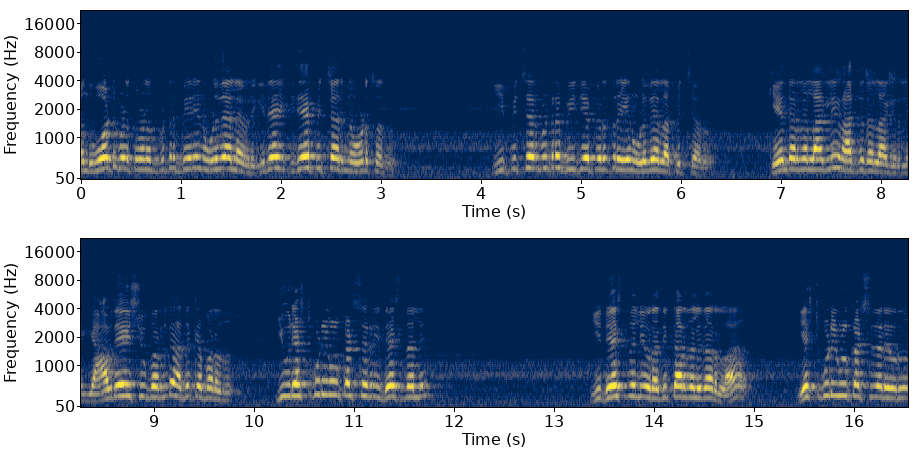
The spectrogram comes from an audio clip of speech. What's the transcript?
ಒಂದು ಓಟ್ಗಳು ತೊಗೊಳೋದು ಬಿಟ್ಟರೆ ಬೇರೆ ಏನು ಉಳಿದೇ ಇಲ್ಲ ಅವರಿಗೆ ಇದೇ ಇದೇ ಪಿಕ್ಚರ್ನ ಓಡಿಸೋದು. ಈ ಪಿಕ್ಚರ್ ಬಿಟ್ಟರೆ ಬಿ ಜೆ ಪಿ ಹತ್ರ ಏನು ಉಳಿದೇ ಇಲ್ಲ ಪಿಕ್ಚರು ಕೇಂದ್ರದಲ್ಲಾಗಲಿ, ರಾಜ್ಯದಲ್ಲಾಗಿರಲಿ, ಯಾವುದೇ ಇಶ್ಯೂ ಬರಲಿ ಅದಕ್ಕೆ ಬರೋದು. ಇವ್ರು ಎಷ್ಟು ಗುಡಿಗಳು ಕಟ್ಸ್ಯಾರ ಈ ದೇಶದಲ್ಲಿ? ಈ ದೇಶದಲ್ಲಿ ಇವರು ಅಧಿಕಾರದಲ್ಲಿದ್ದಾರಲ್ಲ ಎಷ್ಟು ಗುಡಿಗಳು ಕಟ್ಸಿದ್ದಾರೆ ಇವರು?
